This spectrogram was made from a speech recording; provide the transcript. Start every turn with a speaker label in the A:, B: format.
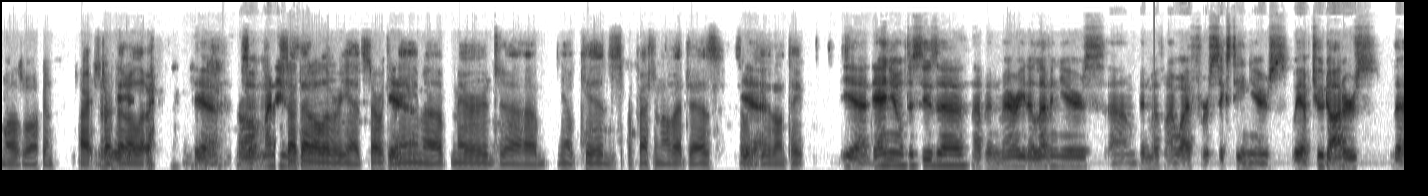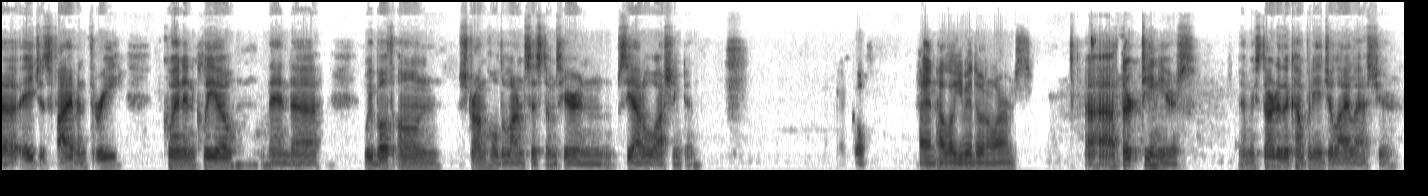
A: while I was walking. All right, start that all over.
B: Yeah. Oh,
A: So-
B: my name
A: Start that all over. Yeah, start with your
B: Yeah.
A: name, uh, marriage, uh, you know, kids, profession, all that jazz. So we
B: Yeah.
A: get it on tape.
B: Yeah, Daniel D'Souza. I've been married 11 years. Um, been with my wife for 16 years. We have two daughters. The ages five and three, Quinn and Cleo, and uh, we both own Stronghold Alarm Systems here in Seattle, Washington.
A: Okay, cool. And how long you been doing alarms?
B: Uh, 13 years, and we started the company in July last year.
